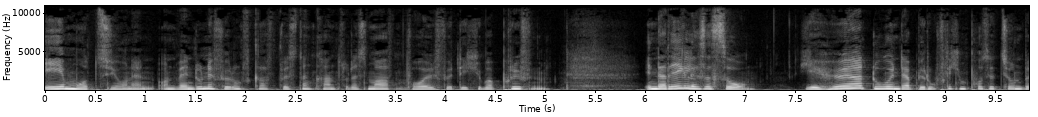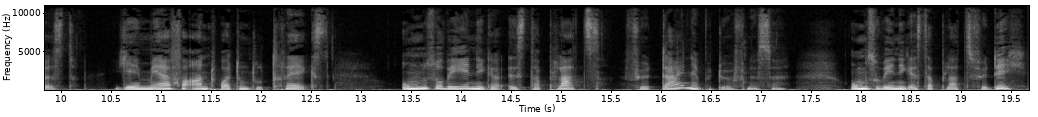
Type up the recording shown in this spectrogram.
Emotionen. Und wenn du eine Führungskraft bist, dann kannst du das mal voll für dich überprüfen. In der Regel ist es so, je höher du in der beruflichen Position bist, je mehr Verantwortung du trägst, umso weniger ist da Platz für deine Bedürfnisse. Umso weniger ist da Platz für dich.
